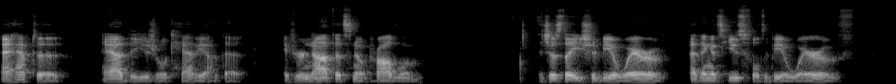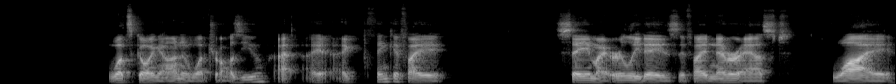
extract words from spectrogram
I have to add the usual caveat that if you're not, that's no problem. It's just that you should be aware of. I think it's useful to be aware of what's going on and what draws you. I, I, I think if I say in my early days, if I never asked why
